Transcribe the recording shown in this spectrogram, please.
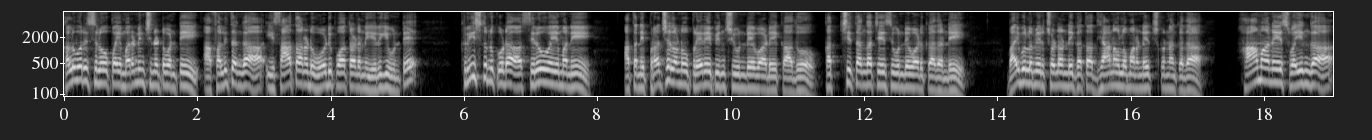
కలువరిశిలోపై మరణించినటువంటి ఆ ఫలితంగా ఈ సాతానుడు ఓడిపోతాడని ఎరిగి ఉంటే క్రీస్తును కూడా సిలువ వేయమని అతని ప్రజలను ప్రేరేపించి ఉండేవాడే కాదు ఖచ్చితంగా చేసి ఉండేవాడు కాదండి. బైబిల్లో మీరు చూడండి గత ధ్యానంలో మనం నేర్చుకున్నాం కదా హామానే స్వయంగా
